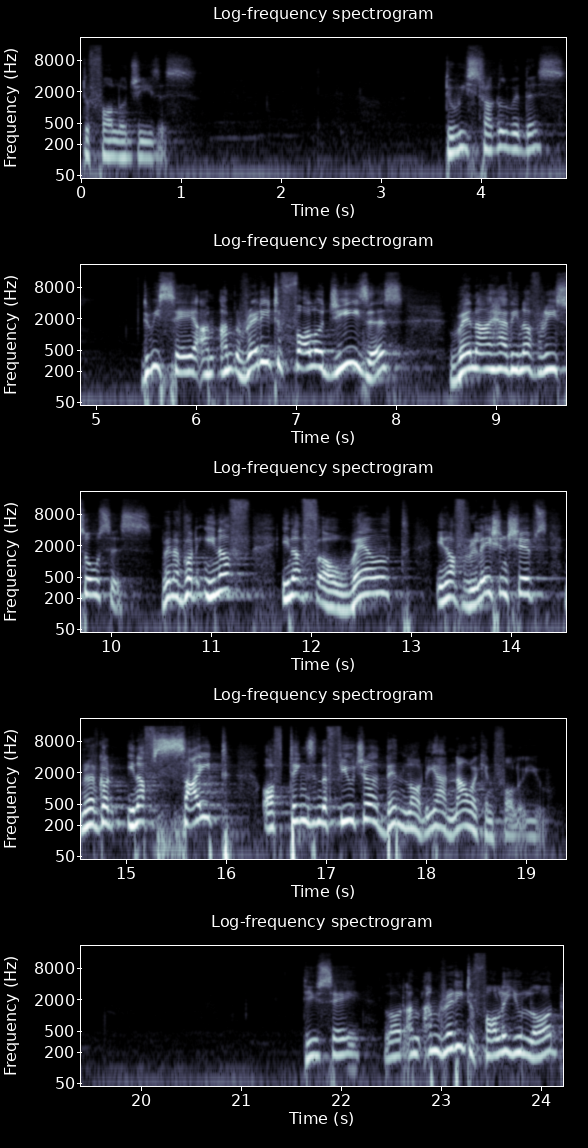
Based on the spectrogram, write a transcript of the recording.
to follow Jesus. Do we struggle with this? Do we say, I'm, I'm ready to follow Jesus when I have enough resources, when I've got enough, enough uh, wealth, enough relationships, when I've got enough sight of things in the future, then Lord, yeah, now I can follow you. Do you say, Lord, I'm, I'm ready to follow you, Lord,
